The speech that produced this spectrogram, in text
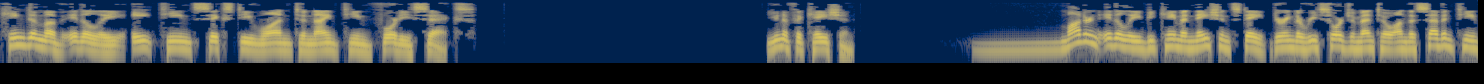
Kingdom of Italy, 1861 to 1946 Unification Modern Italy became a nation-state during the Risorgimento on 17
